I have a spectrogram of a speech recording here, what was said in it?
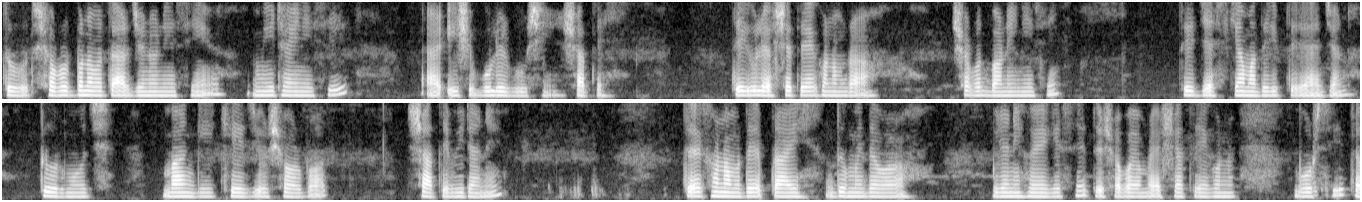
তো শরবত বানাবো তার জন্য নিয়েছি মিঠাই নিয়েছি আর এইসব বুলের বুসি সাথে। তো এগুলো একসাথে এখন আমরা শরবত বানিয়ে নিয়েছি। তো আজকে আমাদের ইফতারের আয়োজন। তরমুজ, বাঙ্গি, খেজুর শরবত, সাথে বিরিয়ানি। তো এখন আমাদের প্রায় দমে দেওয়া বিরিয়ানি হয়ে গেছে। তো সবাই আমরা একসাথে এখন বসছি। তো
